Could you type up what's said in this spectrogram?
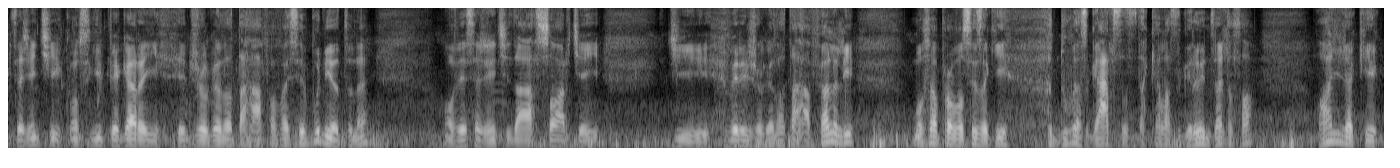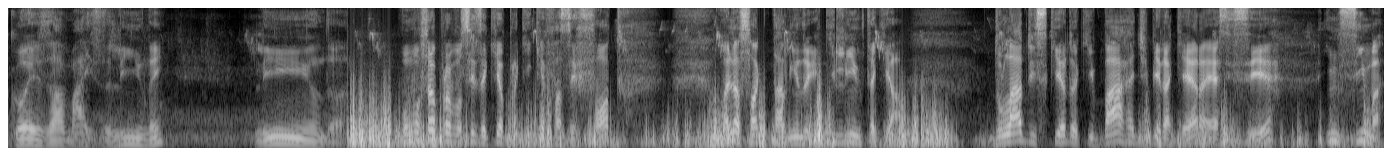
Se a gente conseguir pegar aí ele jogando a tarrafa, vai ser bonito, né? Vamos ver se a gente dá a sorte aí de ver ele jogando a tarrafa. Olha ali, mostrar para vocês aqui duas garças daquelas grandes, olha só. Olha que coisa mais linda, hein? Lindo. Vou mostrar para vocês aqui, ó, para quem quer fazer foto. Olha só que tá lindo aqui, que lindo tá aqui, ó. Do lado esquerdo aqui, Barra de Biraquera, SC. Em cima,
